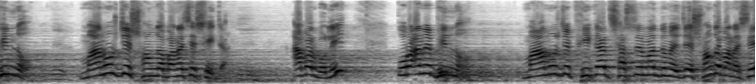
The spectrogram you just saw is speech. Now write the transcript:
ভিন্ন, মানুষ যে সংজ্ঞা বানাইছে সেইটা। আবার বলি, কোরআনে ভিন্ন মানুষ যে ফিকাদ শাস্ত্রের মাধ্যমে যে সংজ্ঞা বানাইছে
